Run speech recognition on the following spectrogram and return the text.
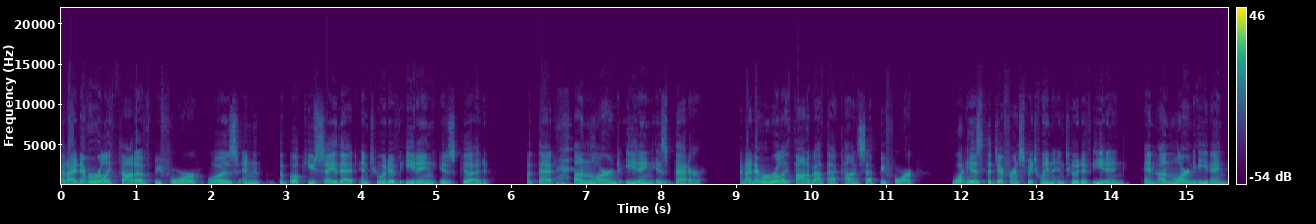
that I had never really thought of before was in the book, you say that intuitive eating is good, but that unlearned eating is better. And I never really thought about that concept before. What is the difference between intuitive eating and unlearned eating?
